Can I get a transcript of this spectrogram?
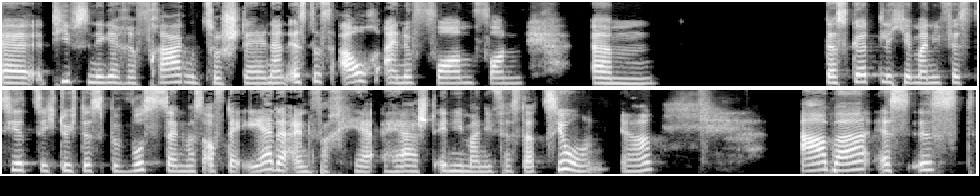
äh, tiefsinnigere Fragen zu stellen, dann ist es auch eine Form von ähm, das Göttliche manifestiert sich durch das Bewusstsein, was auf der Erde einfach her herrscht, in die Manifestation. Ja? Aber es ist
